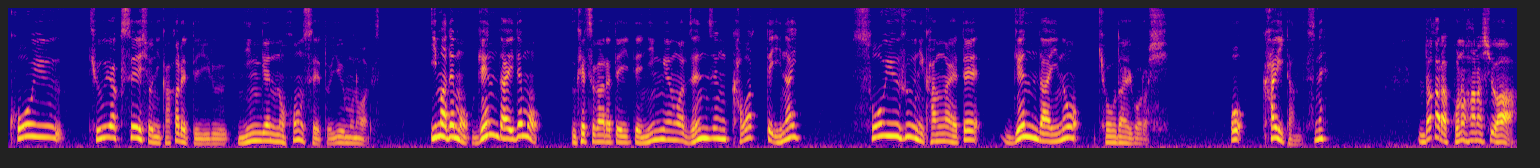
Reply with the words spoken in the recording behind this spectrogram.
こういう旧約聖書に書かれている人間の本性というものはですね今でも現代でも受け継がれていて人間は全然変わっていないそういうふうに考えて現代の兄弟殺しを書いたんですね。だからこの話は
